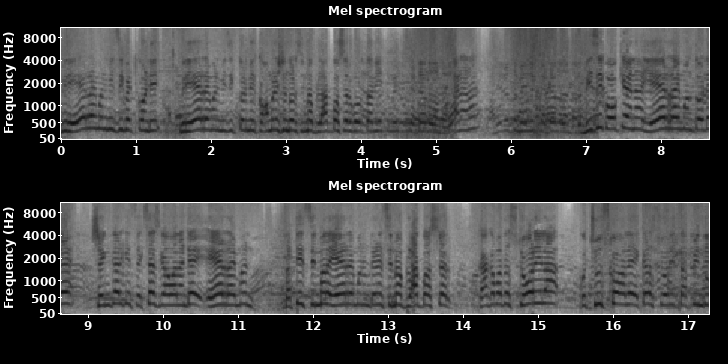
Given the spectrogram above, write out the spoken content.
మీరు ఏ రైమన్ మ్యూజిక్ పెట్టుకోండి. మీరు ఏ రైమన్ మ్యూజిక్ తోటి మీరు కాంబినేషన్ తోటి సినిమా బ్లాక్ బస్టర్ కొడతాను మ్యూజిక్ ఓకే అన్న ఏఆర్ రైమన్ తోటే శంకర్కి సక్సెస్ కావాలంటే ఏఆర్ రైమన్ ప్రతి సినిమాలో ఏఆర్ రైమన్ ఉంటేనే సినిమా బ్లాక్ బస్టర్ కాకపోతే స్టోరీలా చూసుకోవాలి. ఎక్కడ స్టోరీ తప్పింది?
